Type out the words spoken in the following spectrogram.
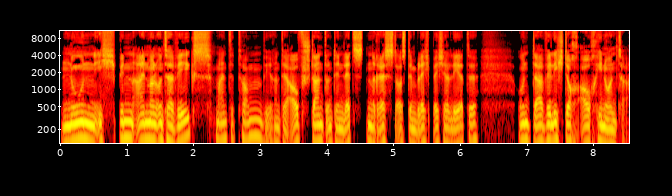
Nun, ich bin einmal unterwegs, meinte Tom, während er aufstand und den letzten Rest aus dem Blechbecher leerte, und da will ich doch auch hinunter.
